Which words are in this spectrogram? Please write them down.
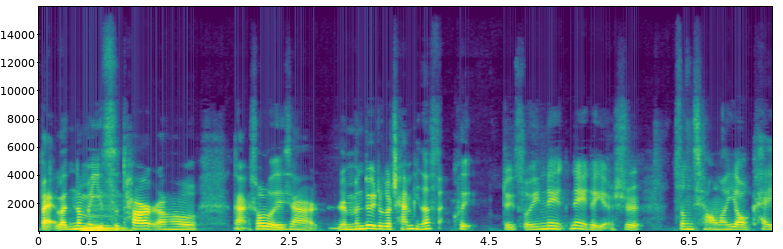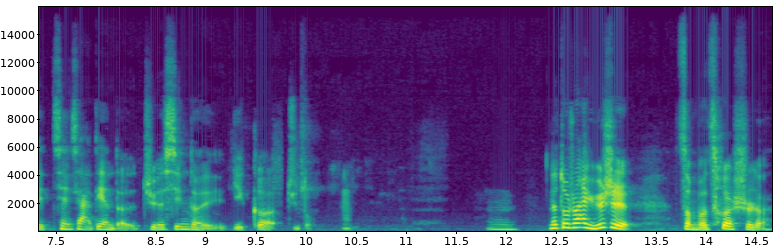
摆了那么一次摊儿，然后感受了一下人们对这个产品的反馈。对，所以那那个也是增强了要开线下店的决心的一个举动。嗯嗯，那多抓鱼是怎么测试的？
